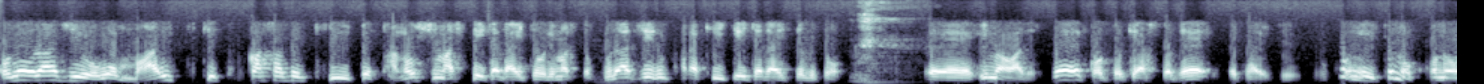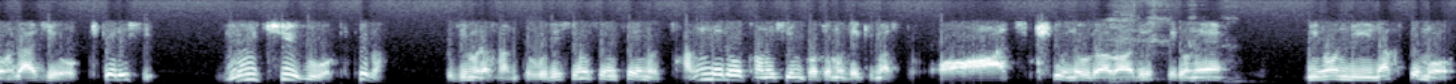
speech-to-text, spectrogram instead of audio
このラジオを毎月欠かさず聞いて楽しませていただいておりますとブラジルから聞いていただいていると、えー、今はですねポッドキャストで世界中どこにいてもこのラジオを聴けるし YouTube を聞けば藤村さんと嬉野先生のチャンネルを楽しむこともできますと。ああ地球の裏側ですけどね。日本にいなくても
